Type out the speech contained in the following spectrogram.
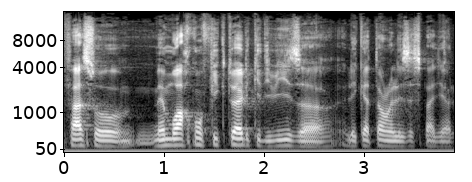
face aux mémoires conflictuelles qui divisent euh, les Catalans et les Espagnols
